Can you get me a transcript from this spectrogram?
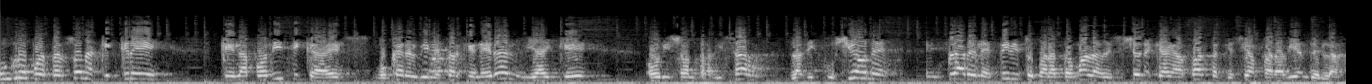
un grupo de personas que cree que la política es buscar el bienestar general y hay que horizontalizar las discusiones, emplear el espíritu para tomar las decisiones que hagan falta, que sean para bien de, la,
